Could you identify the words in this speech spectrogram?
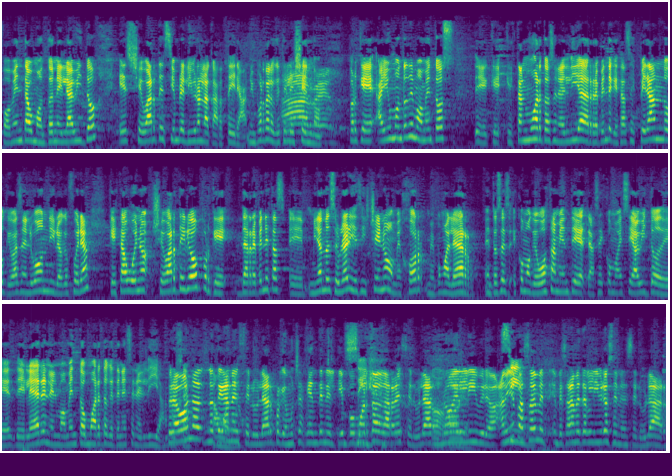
fomenta un montón el hábito, es llevarte siempre el libro en la cartera, no importa lo que estés Ah, leyendo. Porque hay un montón de momentos eh, que, que están muertos en el día, de repente que estás esperando, que vas en el bondi, lo que fuera, que está bueno llevártelo porque de repente estás eh, mirando el celular y decís, che, no, mejor me pongo a leer. Entonces es como que vos también te, te haces como ese hábito de, de leer en el momento muerto que tenés en el día. Pero a vos sé. no, no Ah, te gana bueno. el celular porque mucha gente en el tiempo Sí. muerto agarra el celular, Ah, no el libro. A mí Sí. me pasó de empezar a meter libros en el celular.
